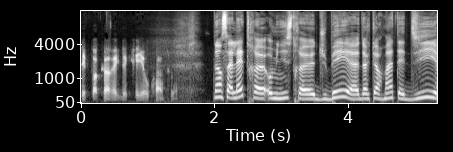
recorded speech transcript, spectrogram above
c'est pas correct de crier au complot. Dans sa lettre euh, au ministre euh, Dubé, euh, Dr Matt a dit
